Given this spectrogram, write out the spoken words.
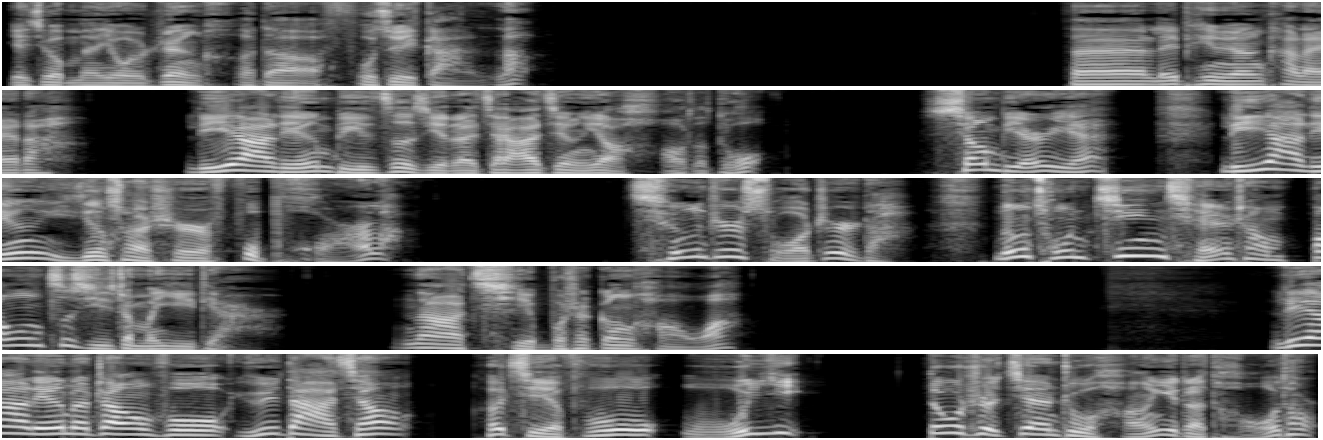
也就没有任何的负罪感了。在雷平原看来呢，李亚玲比自己的家境要好得多。相比而言，李亚玲已经算是富婆了。情之所至的，能从金钱上帮自己这么一点那岂不是更好啊？李亚玲的丈夫于大江和姐夫吴毅都是建筑行业的头头。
